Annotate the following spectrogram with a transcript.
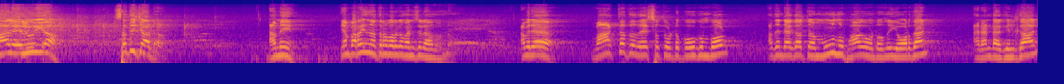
ഹാലേ ലൂയ്യ ശ്രദ്ധിച്ചാട്ടോ? അമേ ഞാൻ പറയുന്ന എത്ര പേർക്ക് മനസ്സിലാവുന്നുണ്ടോ? അവർ വാക്തത്വ ദേശത്തോട്ട് പോകുമ്പോൾ അതിന്റെ അകത്ത് മൂന്ന് ഭാഗമുണ്ട് ഒന്ന് യോർദാൻ രണ്ട് ഗിൽഗാൽ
